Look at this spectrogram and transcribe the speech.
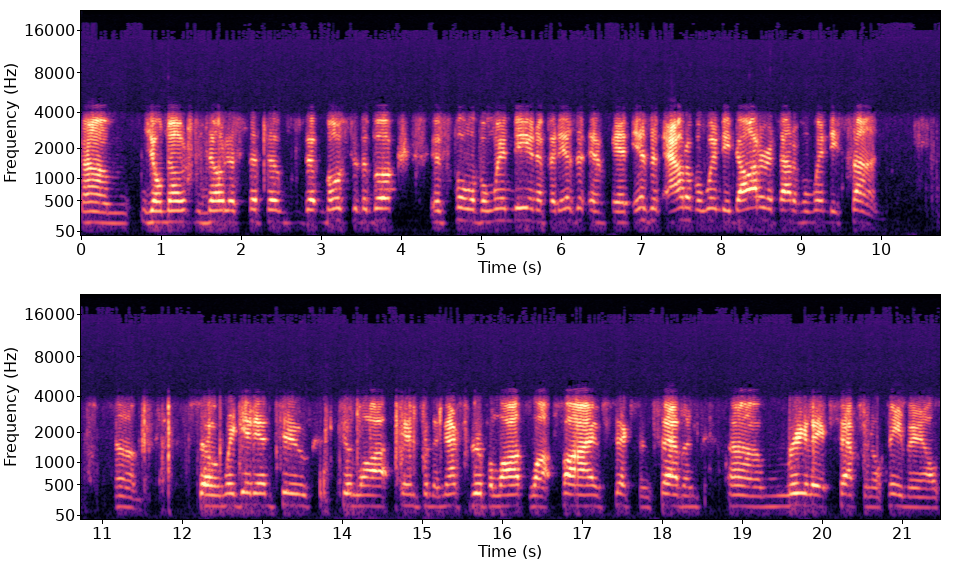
um, you'll note notice that the that most of the book is full of a Wendy, and if it isn't if it isn't out of a Wendy daughter, it's out of a Wendy son. Um, so we get into to lot into the next group of lots, lot five, six, and seven. Um, really exceptional females.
